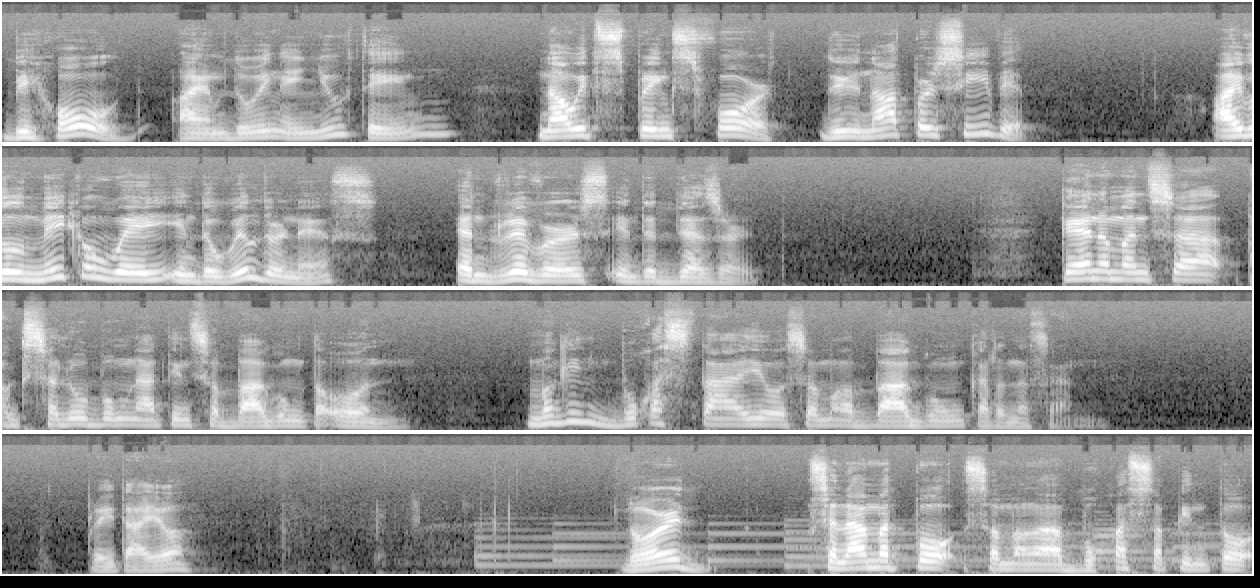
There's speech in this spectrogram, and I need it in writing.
Behold, I am doing a new thing, now it springs forth. Do you not perceive it? I will make a way in the wilderness and rivers in the desert. Kaya naman sa pagsalubong natin sa bagong taon, maging bukas tayo sa mga bagong karanasan. Pray tayo. Lord, salamat po sa mga bukas sa pinto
